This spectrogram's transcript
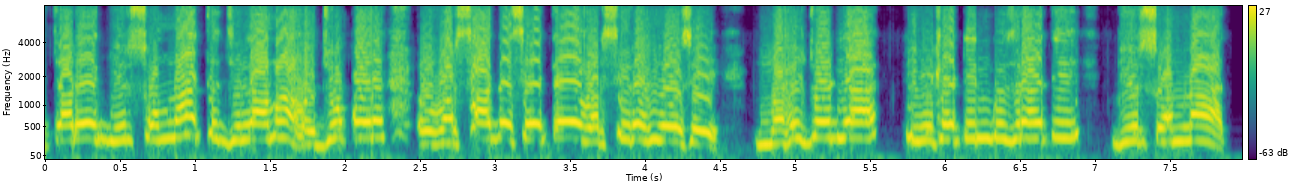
ત્યારે ગીર સોમનાથ જિલ્લામાં હજુ પણ વરસાદ છે તે વરસી રહ્યો છે. Mahesh Jodiya TV thirteen Gujarati Gir Somnath.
